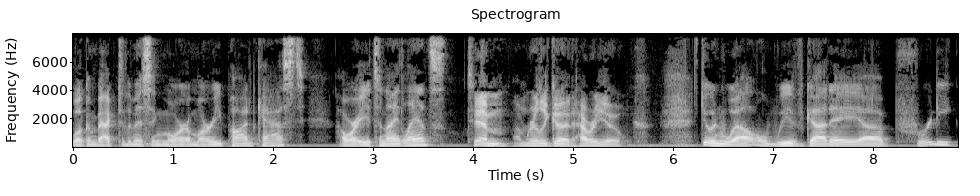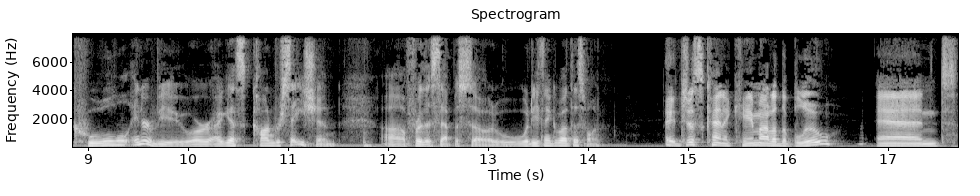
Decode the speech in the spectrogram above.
Welcome back to the Missing Maura Murray podcast. How are you tonight, Lance? Tim, I'm really good. How are you? Doing well. We've got a uh, pretty cool interview, or I guess conversation, uh, for this episode. What do you think about this one? It just kind of came out of the blue, and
